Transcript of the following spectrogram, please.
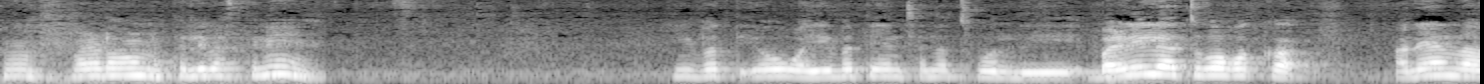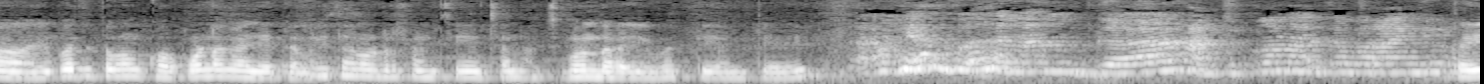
ಹ್ಮ್ ಮಾಡೋಣ ತಲೆ ಬಸ್ತೀನಿ. ಇವತ್ತು ಯೋ ಇವತ್ತು ಚೆನ್ನ ಹಚ್ಕೊಂಡಿ ಬಳ್ಳಿಲಿ ಹಚ್ಕೋಬೇಕು. ಅದೇನ ಇವತ್ತಿ ತಗೊಂಡ್ ಕರ್ಕೊಂಡಂಗ ಆಗೈತಲ್ಲ. ಈತ ನೋಡ್ರಿ ಫ್ರೆಂಡ್ಸ್ ಏನ್ ಚಂದ ಹಚ್ಕೊಂಡ ಇವತ್ತಿ ಅಂತೇಳಿ. ಕೈ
